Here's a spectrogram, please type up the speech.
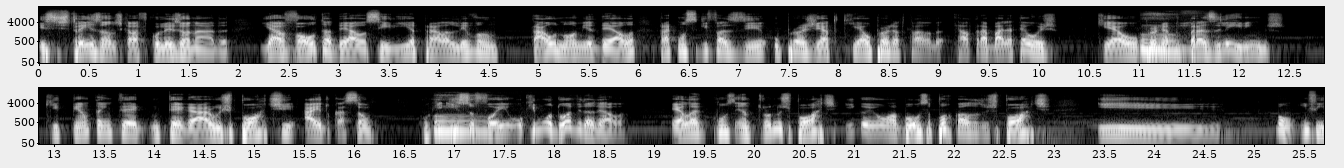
esses três anos que ela ficou lesionada, e a volta dela seria para ela levantar o nome dela para conseguir fazer o projeto que é o projeto que ela, que ela trabalha até hoje, que é o projeto Brasileirinhos, que tenta inte- integrar o esporte à educação. Porque Hum. isso foi o que mudou a vida dela. Ela entrou no esporte e ganhou uma bolsa por causa do esporte e Bom, enfim,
